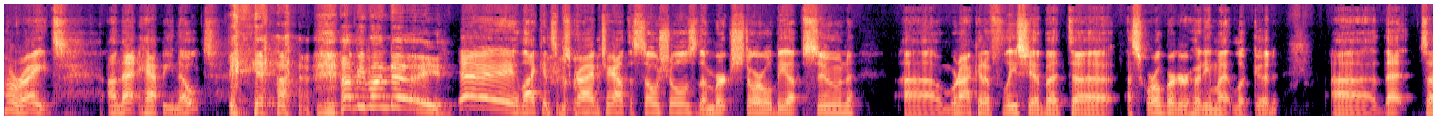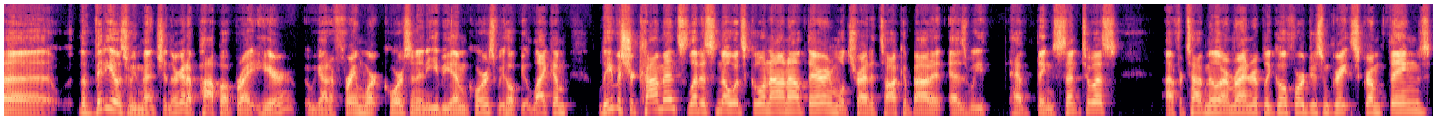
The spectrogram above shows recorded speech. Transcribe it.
All right. On that happy note, happy Monday! Yay! Like and subscribe. Check out the socials. The merch store will be up soon. Uh, we're not going to fleece you, but uh, a squirrel burger hoodie might look good uh, that uh, the videos we mentioned they're going to pop up right here. We got a framework course and an ebm course. We hope you like them leave us your comments. Let us know what's going on out there and we'll try to talk about it as we have things sent to us. Uh, for todd miller i'm ryan ripley. Go forward do some great scrum things.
